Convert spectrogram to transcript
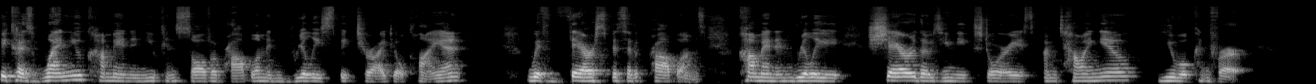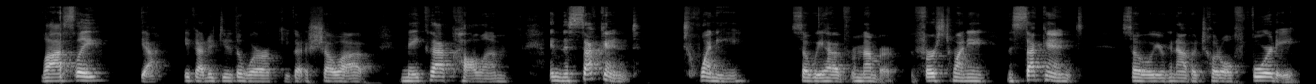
Because when you come in and you can solve a problem and really speak to your ideal client, with their specific problems, come in and really share those unique stories. I'm telling you, you will convert. Lastly, yeah, you got to do the work, you got to show up, make that column. In the second 20, so we have, remember, the first 20, the second, so you're going to have a total of 40.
